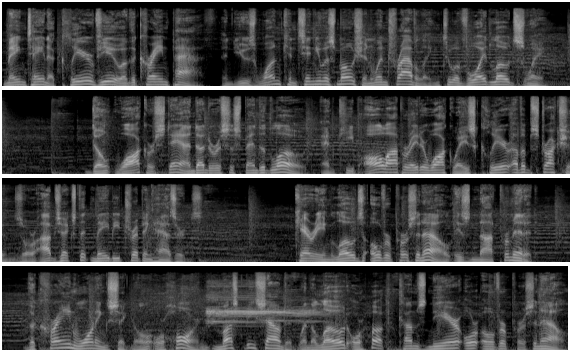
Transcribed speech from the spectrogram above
Maintain a clear view of the crane path and use one continuous motion when traveling to avoid load swing. Don't walk or stand under a suspended load and keep all operator walkways clear of obstructions or objects that may be tripping hazards. Carrying loads over personnel is not permitted. The crane warning signal or horn must be sounded when the load or hook comes near or over personnel.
